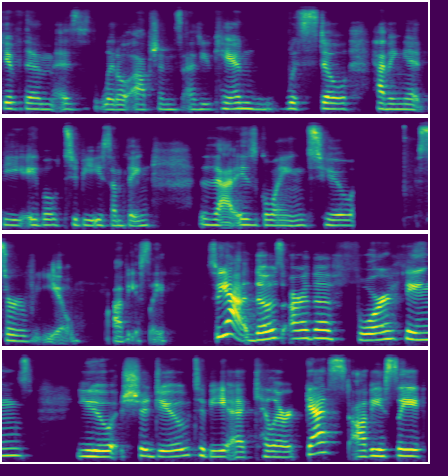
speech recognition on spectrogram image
Give them as little options as you can with still having it be able to be something that is going to serve you, obviously. So, yeah, those are the four things you should do to be a killer guest. Obviously,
